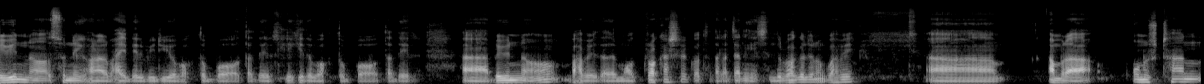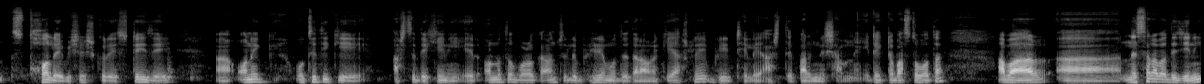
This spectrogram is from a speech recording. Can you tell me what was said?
বিভিন্ন সুন্নি ঘনার ভাইদের ভিডিও বক্তব্য, তাদের লিখিত বক্তব্য, তাদের বিভিন্নভাবে তাদের মত প্রকাশের কথা তারা জানিয়েছেন। দুর্ভাগ্যজনকভাবে আমরা অনুষ্ঠান স্থলে, বিশেষ করে স্টেজে অনেক অতিথিকে আসতে দেখিনি। এর অন্যতম বড় কারণ ছিল ভিড়ের মধ্যে তারা অনেকে আসলে ভিড় ঠেলে আসতে পারেননি সামনে। এটা একটা বাস্তবতা। আবার নেসারাবাদে যিনি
